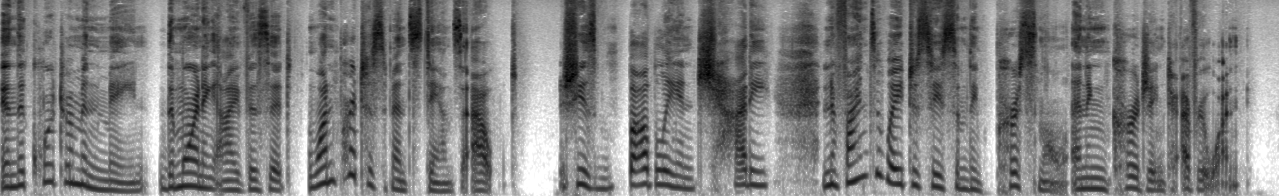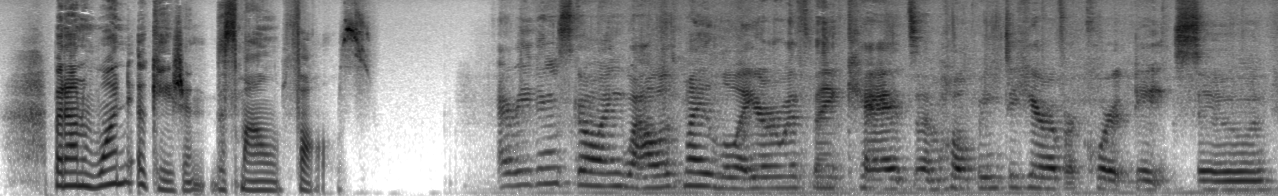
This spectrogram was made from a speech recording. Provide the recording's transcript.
In the courtroom in Maine, the morning I visit, one participant stands out. She's bubbly and chatty and finds a way to say something personal and encouraging to everyone. But on one occasion, the smile falls. Everything's going well with my lawyer, with my kids. I'm hoping to hear of a court date soon.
